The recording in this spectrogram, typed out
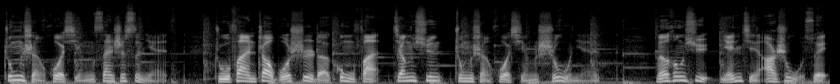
终审获刑三十四年，主犯赵博士的共犯姜勋终审获刑十五年。文亨旭年仅二十五岁，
